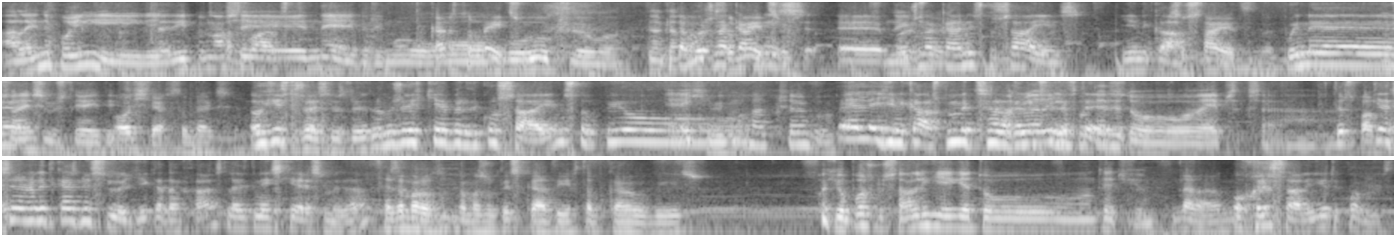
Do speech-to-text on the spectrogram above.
Αλλά είναι πολύ, δηλαδή πρέπει να είσαι Advanced. ναι, παιδί μου, Κάνεις το ο Nature. γκουρού, ξέρω εγώ. Τι να Κοίτα, κάνω, μπορείς να στο κάνεις, ε, μπορείς να Nature. κάνεις το science γενικά. Στο science. ναι. Που είναι... το Science Illustrated. Όχι αυτό εντάξει. Όχι στο science Illustrated, νομίζω έχει και περιοδικό science, το οποίο... Έχει, παιδί μου, αλλά ξέρω εγώ. Ε, λέει γενικά, ας πούμε, τις Απλά ανακαλύψεις δηλαδή ποτέ δεν τελευταίες. το έψαξα. Τέλος πάντων. Κοίταξε, είναι γιατί κάνεις μια συλλογή καταρχάς, δηλαδή την έχεις, χαίρεσαι μετά. Θες να μας ρωτήσεις- να μας ρωτήσεις κάτι για αυτά που κάνουμε εμείς; Όχι, ο Πόσπος θα έλεγε για το τέτοιο. Να, να, Ο Χρήστος θα έλεγε για το Economist.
